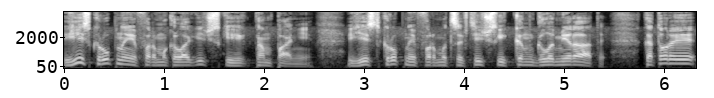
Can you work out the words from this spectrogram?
есть крупные фармакологические компании, есть крупные фармацевтические конгломераты, которые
